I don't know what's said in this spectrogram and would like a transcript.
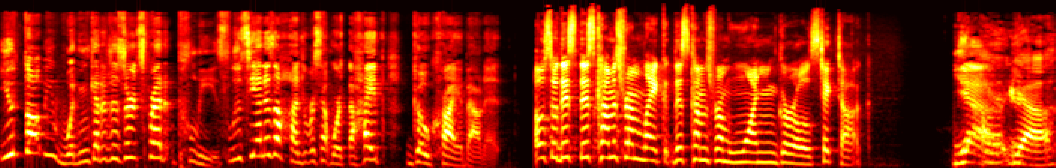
You thought we wouldn't get a dessert spread? Please. Lucien is 100% worth the hype. Go cry about it. Oh, so this this comes from like this comes from one girl's TikTok. Yeah. Yeah.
